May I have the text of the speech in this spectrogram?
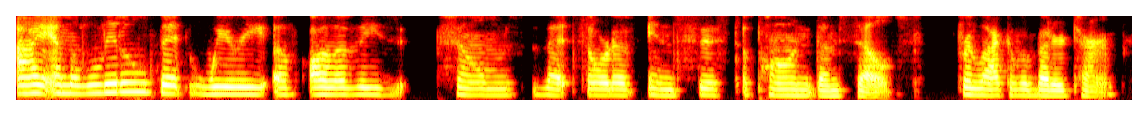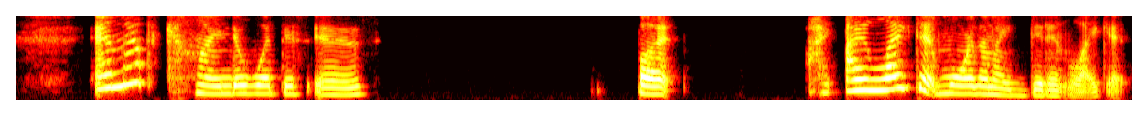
I am a little bit weary of all of these films that sort of insist upon themselves, for lack of a better term. And that's kind of what this is, but I I liked it more than I didn't like it.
